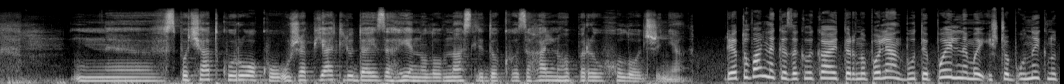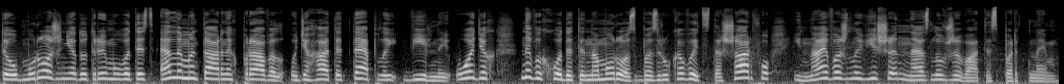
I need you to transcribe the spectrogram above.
Е, З початку року вже 5 людей загинуло внаслідок загального переохолодження. Рятувальники закликають тернополян бути пильними і щоб уникнути обмороження, дотримуватись елементарних правил, одягати теплий вільний одяг, не виходити на мороз без рукавиць та шарфу і найважливіше не зловживати спиртним.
